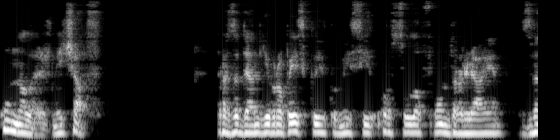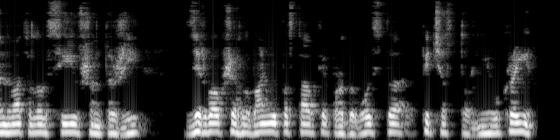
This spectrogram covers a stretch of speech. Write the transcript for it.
у належний час. Президент Європейської комісії Урсула фон дер Ляєн звинуватила Росію в шантажі, зірвавши глобальні поставки продовольства під час турнів України.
